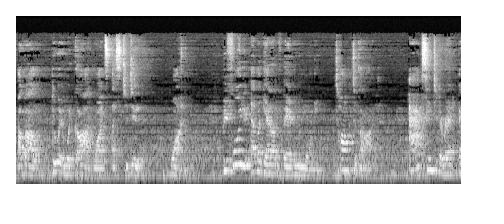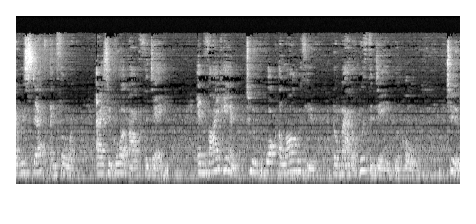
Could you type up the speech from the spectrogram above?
about doing what God wants us to do. One, before you ever get out of bed in the morning, talk to God. Ask Him to direct every step and thought as you go about the day. Invite him to walk along with you no matter what the day will hold. Two,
